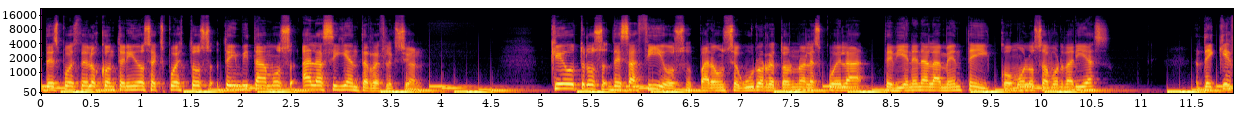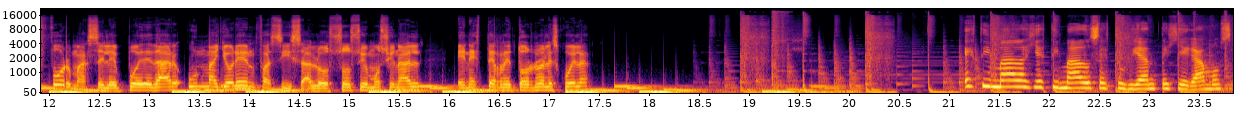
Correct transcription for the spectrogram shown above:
Después de los contenidos expuestos, te invitamos a la siguiente reflexión. ¿Qué otros desafíos para un seguro retorno a la escuela te vienen a la mente y cómo los abordarías? ¿De qué forma se le puede dar un mayor énfasis a lo socioemocional en este retorno a la escuela? Estimadas y estimados estudiantes, llegamos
